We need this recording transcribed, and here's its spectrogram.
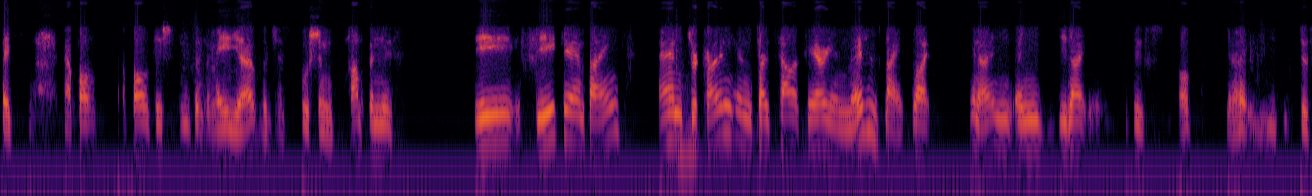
they, our, pol- our politicians and the media were just pushing, pumping this fear, fear campaign and mm-hmm. draconian totalitarian measures, mate. Like, you know, and, and you know, this, oh, you know, you just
